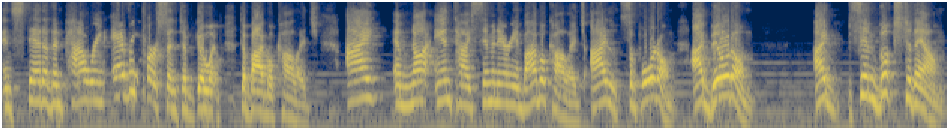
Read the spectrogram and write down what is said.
instead of empowering every person to go to Bible college. I am not anti seminary and Bible college. I support them, I build them, I send books to them.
